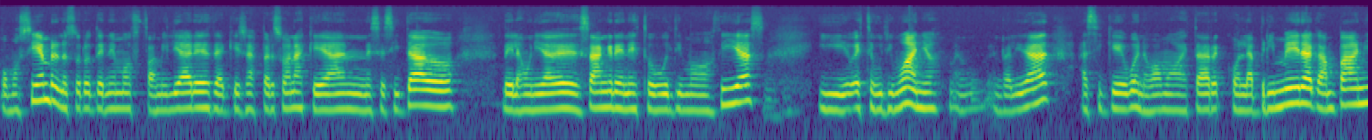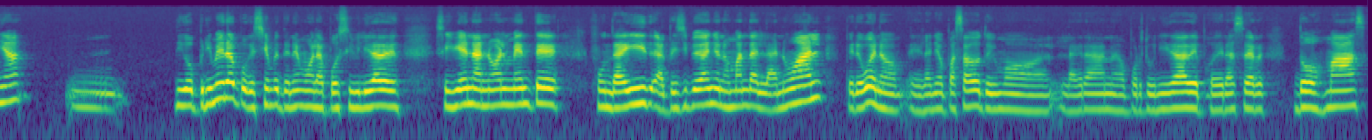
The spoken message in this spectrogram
como siempre, nosotros tenemos familiares de aquellas personas que han necesitado de las unidades de sangre en estos últimos días y este último año, en, realidad. Así que, bueno, vamos a estar con la primera campaña. Mm, digo primera porque siempre tenemos la posibilidad de, si bien anualmente Fundaid al principio de año nos manda el anual, pero bueno, el año pasado tuvimos la gran oportunidad de poder hacer dos más,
